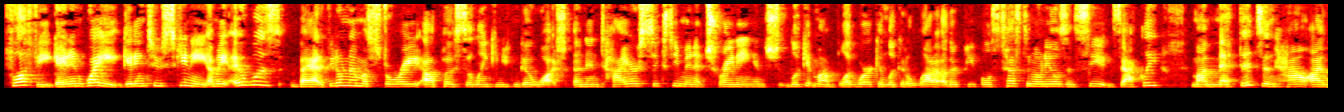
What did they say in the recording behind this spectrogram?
fluffy, gaining weight, getting too skinny. I mean, it was bad. If you don't know my story, I'll post a link and you can go watch an entire 60 minute training and look at my blood work and look at a lot of other people's testimonials and see exactly my methods and how I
